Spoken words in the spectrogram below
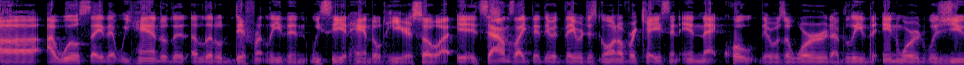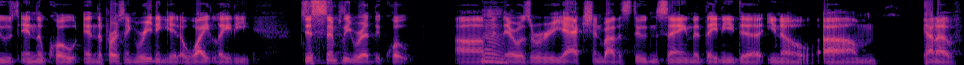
Uh, I will say that we handled it a little differently than we see it handled here. So uh, it, it sounds like that they were, they were just going over a case, and in that quote, there was a word, I believe the N word was used in the quote, and the person reading it, a white lady, just simply read the quote. Um, And there was a reaction by the students saying that they need to, you know, um, kind of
